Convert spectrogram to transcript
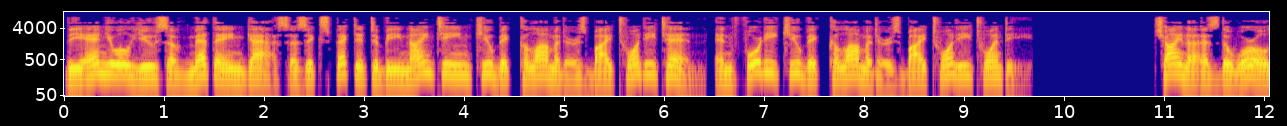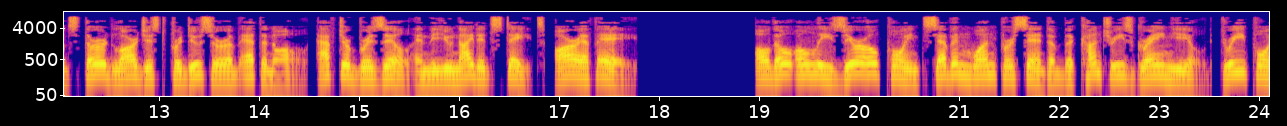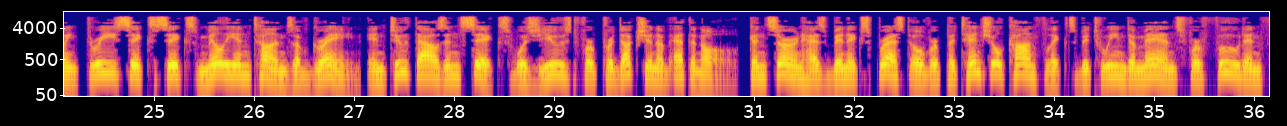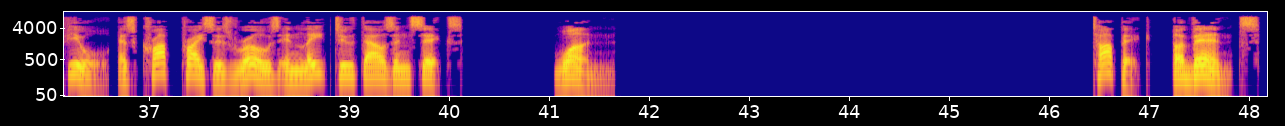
The annual use of methane gas is expected to be 19 cubic kilometers by 2010 and 40 cubic kilometers by 2020. China is the world's third largest producer of ethanol, after Brazil and the United States. RFA Although only 0.71% of the country's grain yield 3.366 million tons of grain in 2006 was used for production of ethanol, concern has been expressed over potential conflicts between demands for food and fuel, as crop prices rose in late 2006. 1 Topic. Events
